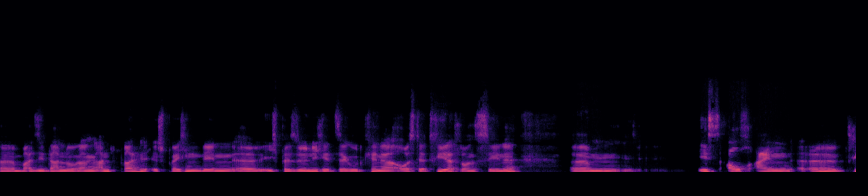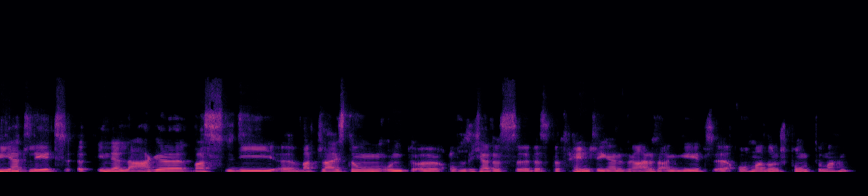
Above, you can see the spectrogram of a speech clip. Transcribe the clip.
äh, weil Sie dann Orang ansprechen, den äh, ich persönlich jetzt sehr gut kenne aus der Triathlon-Szene ähm, ist auch ein äh, Triathlet äh, in der Lage, was die äh, Wattleistung und äh, auch sicher das, äh, das, das Handling eines Rades angeht, äh, auch mal so einen Sprung zu machen?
